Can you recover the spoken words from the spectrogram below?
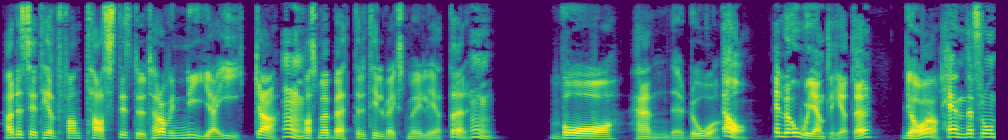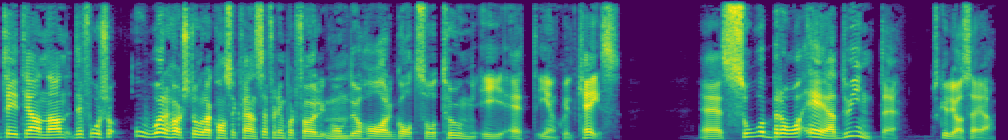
Hade sett helt fantastiskt ut. Här har vi nya ICA, Mm. fast med bättre tillväxtmöjligheter. mm, Vad händer då? ja, eller oegentligheter. Ja, Händer från tid till annan. Det får så oerhört stora konsekvenser för din portfölj Mm. om du har gått så tung i ett enskilt case. Eh, så bra är du inte, skulle jag säga.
